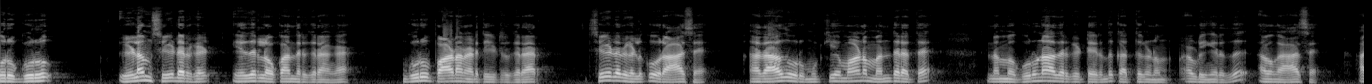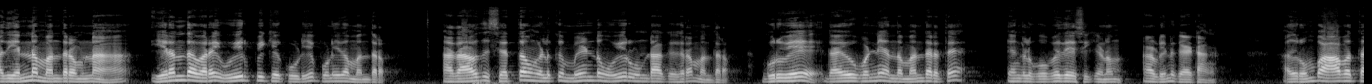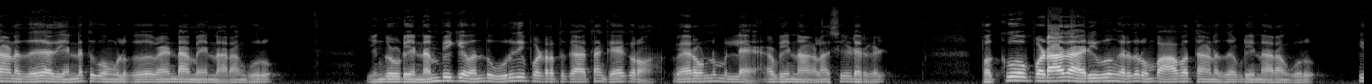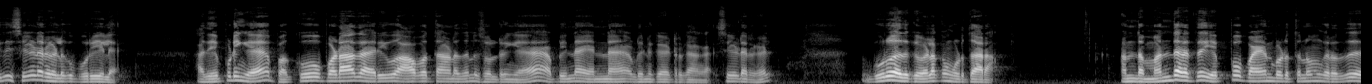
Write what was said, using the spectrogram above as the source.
ஒரு குரு இளம் சீடர்கள் எதிரில் உட்காந்துருக்கிறாங்க குரு பாடம் நடத்திக்கிட்டு இருக்கிறார் சீடர்களுக்கு ஒரு ஆசை. அதாவது ஒரு முக்கியமான மந்திரத்தை நம்ம குருநாதர்கிட்ட இருந்து கற்றுக்கணும் அப்படிங்கிறது அவங்க ஆசை. அது என்ன மந்திரம்னா இறந்தவரை உயிர்ப்பிக்கக்கூடிய புனித மந்திரம். அதாவது செத்தவங்களுக்கு மீண்டும் உயிர் உண்டாக்குகிற மந்திரம். குருவே தயவு பண்ணி அந்த மந்திரத்தை எங்களுக்கு உபதேசிக்கணும் அப்படின்னு கேட்டாங்க. அது ரொம்ப ஆபத்தானது. அது என்னத்துக்கு உங்களுக்கு? வேண்டாமேன்னாராம் குரு. எங்களுடைய நம்பிக்கை வந்து உறுதிப்படுறதுக்காக தான் கேட்குறோம். வேற ஒன்றும் இல்லை அப்படின்னு நாங்களாம் சீடர்கள். பக்குவப்படாத அறிவுங்கிறது ரொம்ப ஆபத்தானது அப்படின்னாராம் குரு. இது சீடர்களுக்கு புரியல. அது எப்படிங்க? பக்குவப்படாத அறிவு ஆபத்தானதுன்னு சொல்கிறீங்க அப்படின்னா என்ன அப்படின்னு கேட்டிருக்காங்க சீடர்கள். குரு அதுக்கு விளக்கம் கொடுத்தாராம். அந்த மந்திரத்தை எப்போ பயன்படுத்தணுங்கிறது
